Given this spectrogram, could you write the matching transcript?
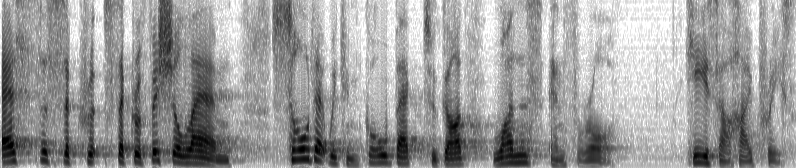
as the sacrificial lamb so that we can go back to God once and for all. He is our high priest.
